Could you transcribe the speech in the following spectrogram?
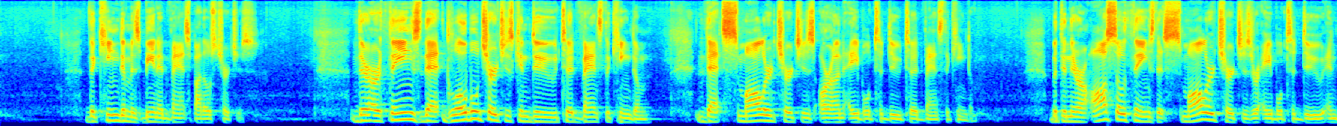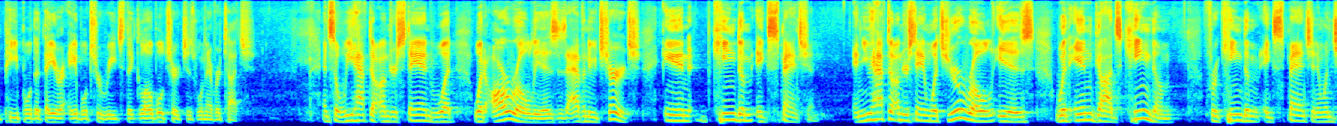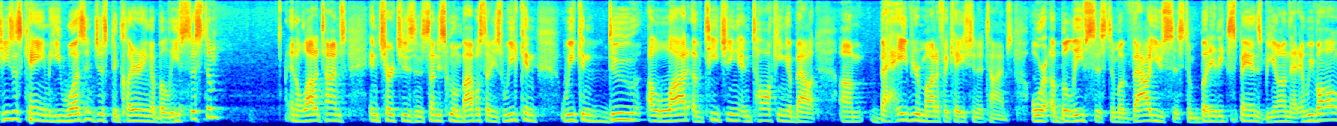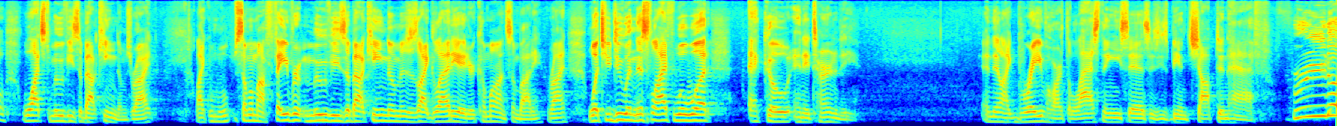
the kingdom is being advanced by those churches. There are things that global churches can do to advance the kingdom that smaller churches are unable to do to advance the kingdom. But then there are also things that smaller churches are able to do and people that they are able to reach that global churches will never touch. And so we have to understand what, what our role is as Avenue Church in kingdom expansion. And you have to understand what your role is within God's kingdom for kingdom expansion. And when Jesus came, he wasn't just declaring a belief system. And a lot of times in churches and Sunday school and Bible studies, we can, we can do a lot of teaching and talking about um, behavior modification at times, or a belief system, a value system, but it expands beyond that. And we've all watched movies about kingdoms, right? Like some of my favorite movies about kingdom is like Gladiator. Come on, somebody, right? What you do in this life will what? Echo in eternity. And then, like Braveheart, the last thing he says is he's being chopped in half. Freedom,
